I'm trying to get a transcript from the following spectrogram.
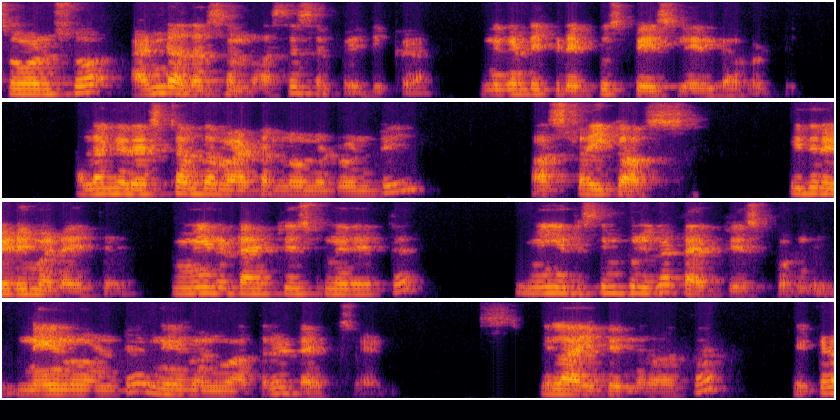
so and so and others అని రాస్తే సరిపోయింది ఇక్కడ. ఎందుకంటే ఇక్కడ ఎక్కువ స్పేస్ లేదు కాబట్టి. అలాగే రెస్ట్ ఆఫ్ ద మ్యాటర్లో ఉన్నటువంటి ఆ స్ట్రైక్ ఆఫ్స్ ఇది రెడీమేడ్ అయితే. మీరు టైప్ చేసుకునేది అయితే మీరు సింపుల్గా టైప్ చేసుకోండి. నేను అంటే నేను అని మాత్రమే టైప్ చేయండి. ఇలా అయిపోయిన తర్వాత ఇక్కడ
